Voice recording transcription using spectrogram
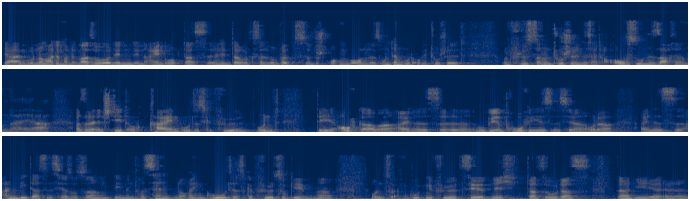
ja, im Grunde genommen hatte man immer so den, den Eindruck, dass äh, hinterrücks dann irgendwas besprochen worden ist und dann wurde auch getuschelt. Und Flüstern und Tuscheln ist halt auch so eine Sache. Naja, also entsteht auch kein gutes Gefühl. Und die Aufgabe eines äh, Immobilienprofis ist ja, oder eines äh, Anbieters ist ja sozusagen dem Interessenten auch ein gutes Gefühl zu geben. Ne? Und zu einem guten Gefühl zählt nicht dazu, dass da die, äh,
